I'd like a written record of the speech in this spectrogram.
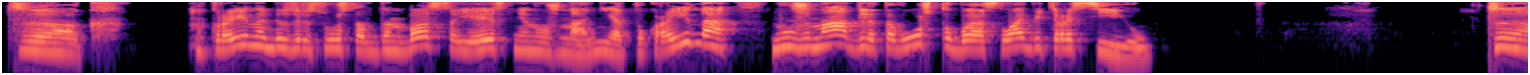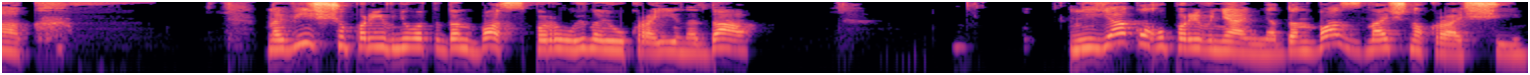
Так, Украина без ресурсов Донбасса ЕС не нужна. Нет, Украина нужна для того, чтобы ослабить Россию. Так. Навіщо порівнювати Донбас з перлиною України? Да, Ніякого порівняння, Донбас значно кращий.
